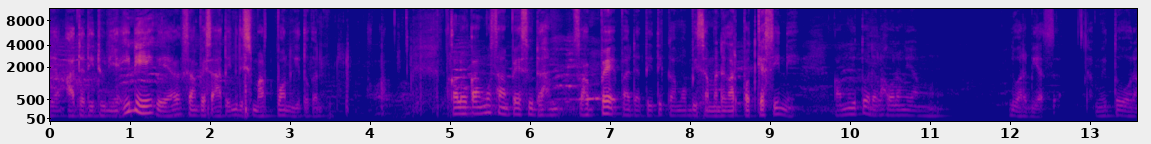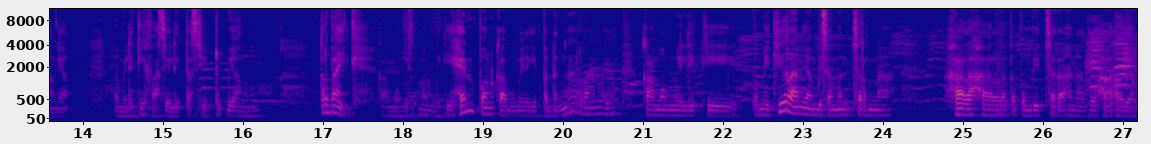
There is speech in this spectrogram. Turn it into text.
yang ada di dunia ini ya sampai saat ini di smartphone gitu kan kalau kamu sampai sudah sampai pada titik kamu bisa mendengar podcast ini kamu itu adalah orang yang luar biasa. Kamu itu orang yang memiliki fasilitas hidup yang terbaik. Kamu bisa memiliki handphone, kamu memiliki pendengaran, ya, kamu memiliki pemikiran yang bisa mencerna hal-hal atau pembicaraan atau hal-hal yang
